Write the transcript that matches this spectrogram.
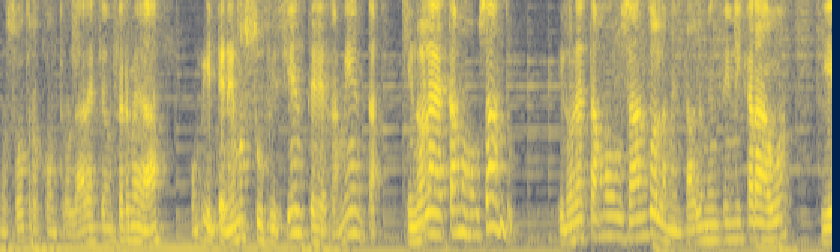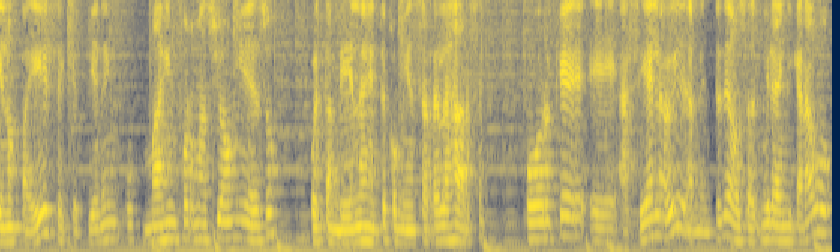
nosotros controlar esta enfermedad, y tenemos suficientes herramientas y no las estamos usando. Y no las estamos usando lamentablemente en Nicaragua y en los países que tienen más información y eso, pues también la gente comienza a relajarse porque eh, así es la vida, ¿me entiendes? O sea, mira, en Nicaragua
